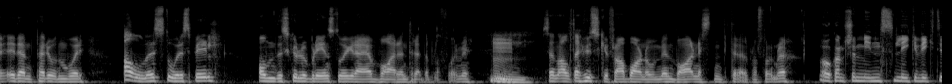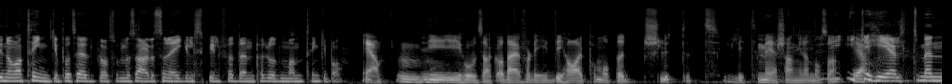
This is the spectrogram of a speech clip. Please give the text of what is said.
i den perioden hvor alle store spill, om det skulle bli en stor greie, var en 3D-plattformer. Mm. Siden alt jeg husker fra barndommen min, var nesten 3D-plattformere. Og kanskje minst like viktig når man tenker på 3D-plattformer, så er det som regel spill fra den perioden man tenker på. Ja, i, i hovedsak. Og det er fordi de har på en måte sluttet litt med sjangeren også. I- Ikke helt, men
